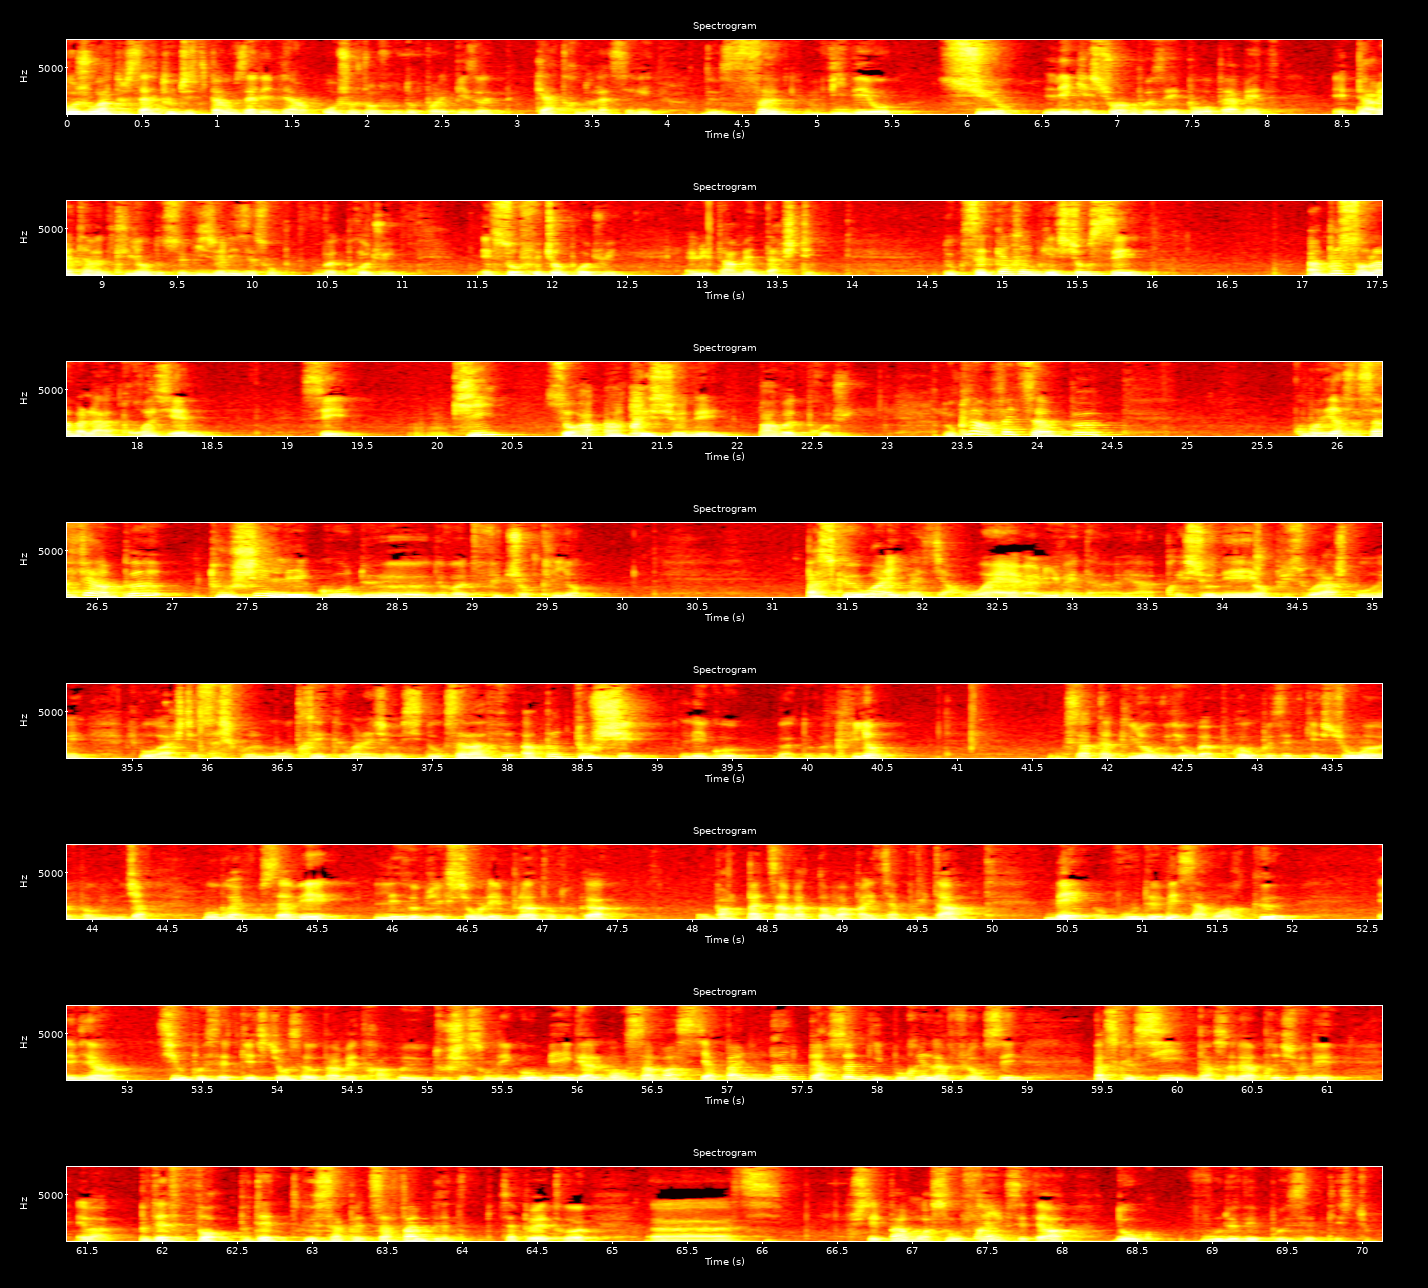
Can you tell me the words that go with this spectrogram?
Bonjour à tous et à toutes, j'espère que vous allez bien. Aujourd'hui, on se retrouve pour l'épisode 4 de la série de 5 vidéos sur les questions à poser pour vous permettre et permettre à votre client de se visualiser son, votre produit et son futur produit et lui permettre d'acheter. Donc cette quatrième question, c'est un peu semblable à la troisième. C'est qui sera impressionné par votre produit? Donc là, en fait, c'est un peu... Comment dire ça? Ça fait un peu toucher l'ego de, de, votre futur client. Parce que voilà, il va se dire ouais, bah lui il va être impressionné. En plus voilà, je pourrais, je pourrais acheter ça, je pourrais le montrer que voilà j'ai réussi. Donc ça va un peu toucher l'ego bah, de votre client. Donc certains clients vous diront bah, pourquoi vous posez cette question. Euh, je n'ai pas envie de vous dire. Bon bref, vous savez les objections, les plaintes. En tout cas, on parle pas de ça maintenant, on va parler de ça plus tard. Mais vous devez savoir que, eh bien, si vous posez cette question, ça vous permettra un peu de toucher son ego, mais également savoir s'il n'y a pas une autre personne qui pourrait l'influencer. Parce que si une personne est impressionnée, eh ben, peut-être peut que ça peut être sa femme, peut-être ça peut être, euh, si, je sais pas moi, son frère, etc. Donc, vous devez poser cette question.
